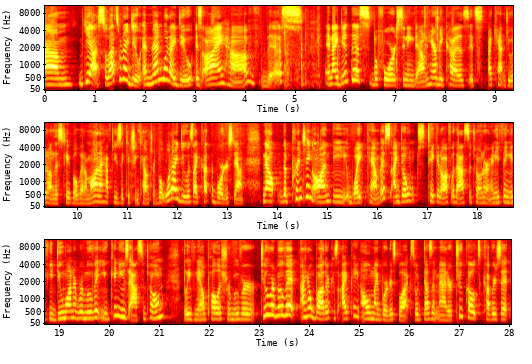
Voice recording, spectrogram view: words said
Um, yeah, so that's what I do. And then what I do is I have this and I did this before sitting down here because it's I can't do it on this table that I'm on. I have to use the kitchen counter. But what I do is I cut the borders down. Now, the printing on the white canvas, I don't take it off with acetone or anything. If you do want to remove it, you can use acetone. I believe nail polish remover to remove it. I don't bother because I paint all of my borders black, so it doesn't matter. Two coats covers it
